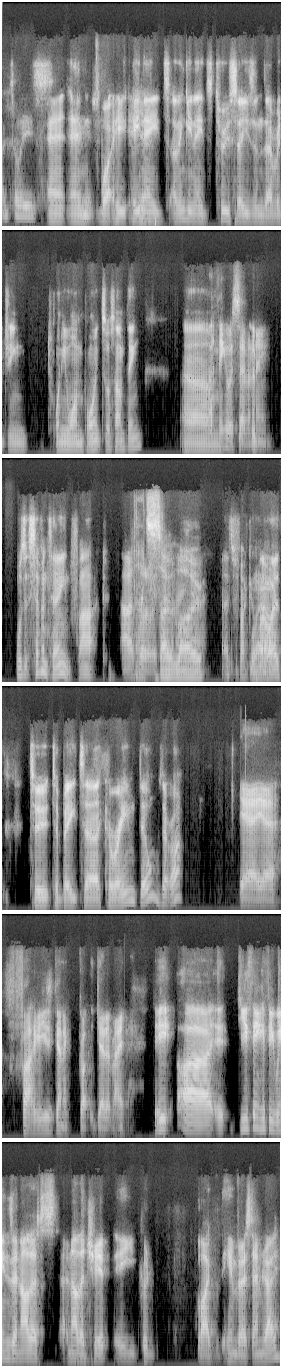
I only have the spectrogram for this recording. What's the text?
until he's. And and finished. what he he Yeah. needs, I think he needs two seasons averaging twenty one points or something. Um, I think it was 17. was it seventeen? Fuck, I thought it That's was so 17, low. yeah. that's fucking Wow. low. To to beat uh, Kareem Dill, is that right? Yeah, yeah. Fuck, he's gonna get it, mate. He, uh, it, do you think if he wins another another chip, he could like him versus MJ?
